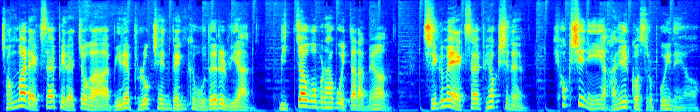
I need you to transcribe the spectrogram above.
정말 XRP 레저가 미래 블록체인 뱅크 모델을 위한 밑작업을 하고 있다라면 지금의 XRP 혁신은 혁신이 아닐 것으로 보이네요.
